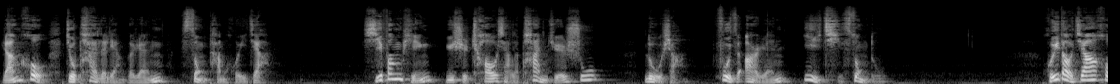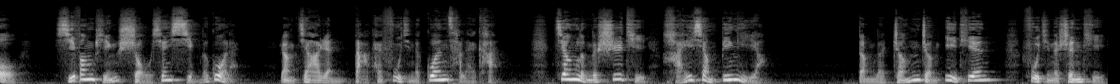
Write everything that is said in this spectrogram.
然后就派了两个人送他们回家。席方平于是抄下了判决书，路上父子二人一起诵读。回到家后，席方平首先醒了过来。让家人打开父亲的棺材来看，僵冷的尸体还像冰一样。等了整整一天，父亲的身体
